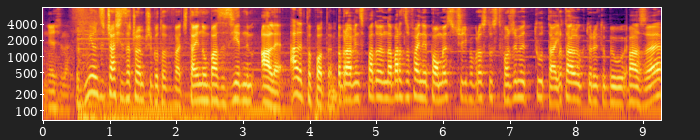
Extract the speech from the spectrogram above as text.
nieźle. W międzyczasie zacząłem przygotowywać tajną bazę z jednym ale, ale to potem. Dobra, więc wpadłem na bardzo fajny pomysł, czyli po prostu stworzymy tutaj w portalu, który tu był bazę,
